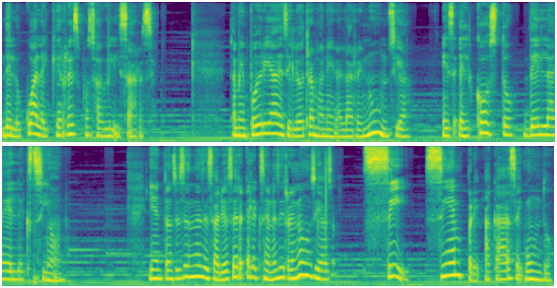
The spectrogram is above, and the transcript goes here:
de lo cual hay que responsabilizarse. También podría decirle de otra manera, la renuncia es el costo de la elección. Y entonces es necesario hacer elecciones y renuncias. Sí, siempre, a cada segundo.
